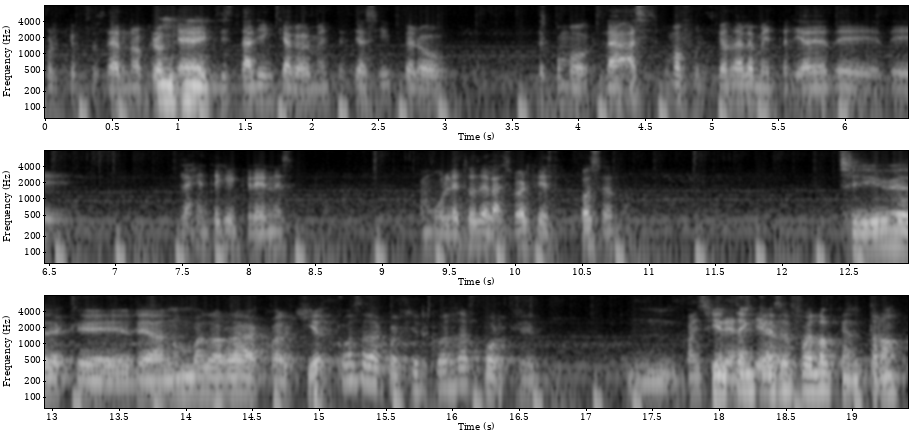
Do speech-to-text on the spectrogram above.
Porque, pues, o sea, no creo que exista alguien que realmente sea así, pero es como, la, así es como funciona la mentalidad de, de la gente que cree en ese amuletos de la suerte y estas cosas, ¿no? Sí, de que le dan un valor a cualquier cosa, a cualquier cosa, porque mm, sienten que eso fue lo que entró.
